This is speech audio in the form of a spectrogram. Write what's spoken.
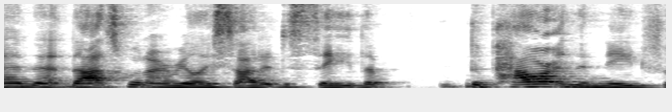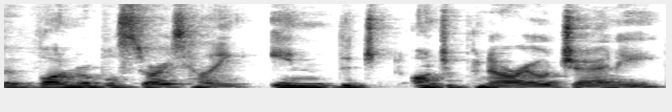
And that that's when I really started to see the the power and the need for vulnerable storytelling in the entrepreneurial journey.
